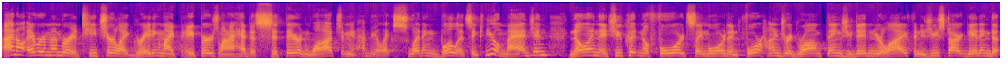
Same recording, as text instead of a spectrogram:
I don't ever remember a teacher like grading my papers when I had to sit there and watch. I mean, I'd be like sweating bullets. And can you imagine knowing that you couldn't afford, say, more than 400 wrong things you did in your life? Life. And as you start getting to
